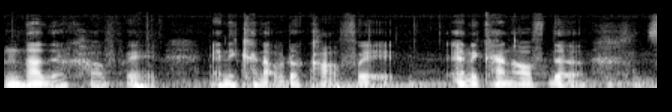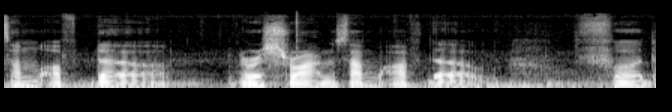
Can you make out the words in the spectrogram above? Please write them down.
another cafe any kind of the cafe any kind of the some of the restaurant some of the food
